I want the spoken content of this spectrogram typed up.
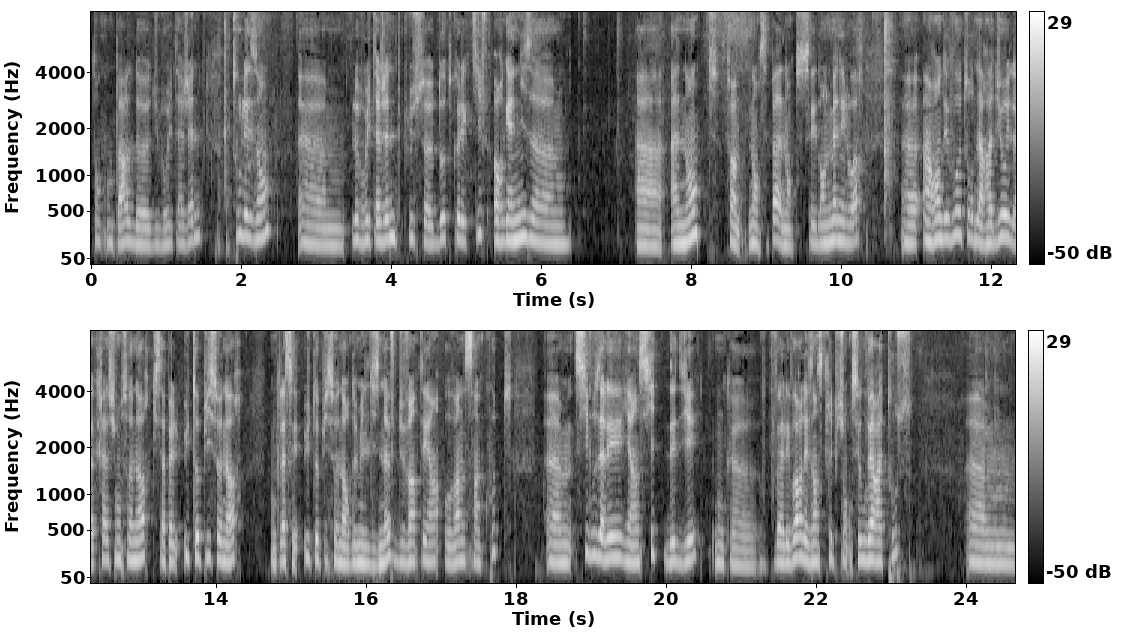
tant qu'on parle de- du Brutagène, tous les ans, le Brutagène plus d'autres collectifs organisent à, à Nantes, enfin non, c'est pas à Nantes, c'est dans le Maine-et-Loire, euh, un rendez-vous autour de la radio et de la création sonore qui s'appelle Utopie Sonore. Donc là, c'est Utopie Sonore 2019, du 21 au 25 août. Euh, si vous allez, il y a un site dédié, donc euh, vous pouvez aller voir les inscriptions. C'est ouvert à tous. Euh,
